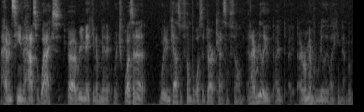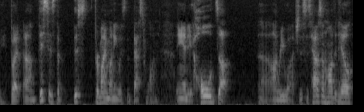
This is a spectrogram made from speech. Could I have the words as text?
I haven't seen the House of Wax uh, remake in a minute, which wasn't a William Castle film, but was a Dark Castle film, and I really, I, I remember really liking that movie. But um, this is the this for my money was the best one, and it holds up uh, on rewatch. This is House on Haunted Hill.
